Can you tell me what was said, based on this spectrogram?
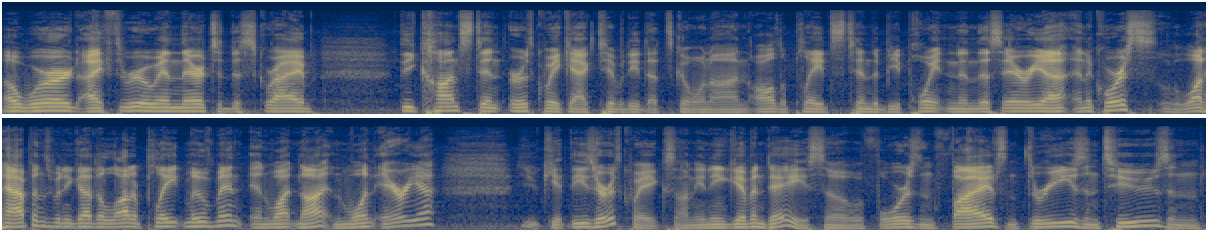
a word I threw in there to describe the constant earthquake activity that's going on. All the plates tend to be pointing in this area. And of course, what happens when you got a lot of plate movement and whatnot in one area? You get these earthquakes on any given day. So fours and fives and threes and twos and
